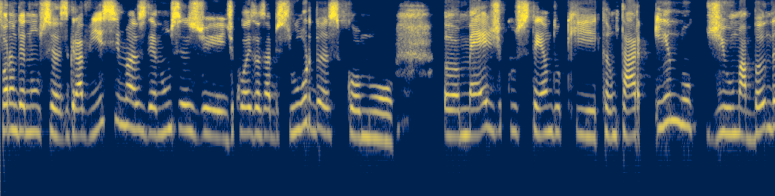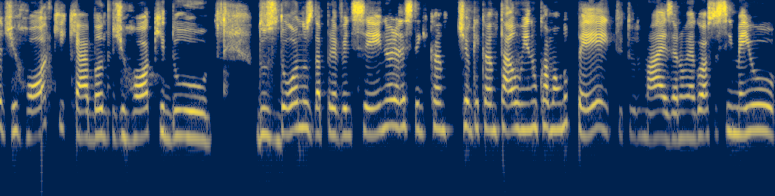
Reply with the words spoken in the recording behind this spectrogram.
Foram denúncias gravíssimas, denúncias de, de coisas absurdas, como Uh, médicos tendo que cantar hino de uma banda de rock, que é a banda de rock do, dos donos da Prevent Senior, eles que tinham que cantar o hino com a mão no peito e tudo mais. Era um negócio assim meio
